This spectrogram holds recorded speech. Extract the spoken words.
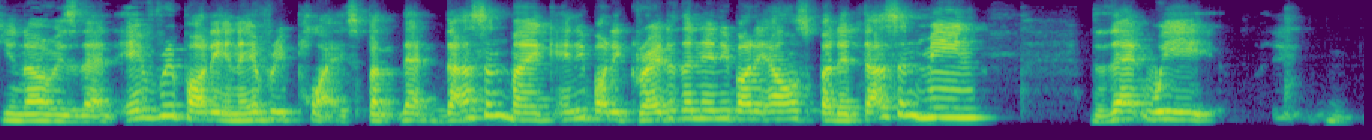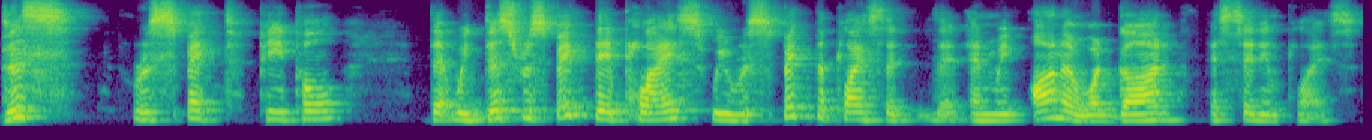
you know is that everybody in every place but that doesn't make anybody greater than anybody else but it doesn't mean that we disrespect people that we disrespect their place we respect the place that, that and we honor what god has set in place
